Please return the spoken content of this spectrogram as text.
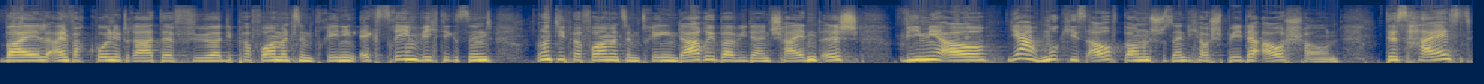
weil einfach Kohlenhydrate für die Performance im Training extrem wichtig sind und die Performance im Training darüber wieder entscheidend ist, wie mir auch, ja, Muckis aufbauen und schlussendlich auch später ausschauen. Das heißt,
